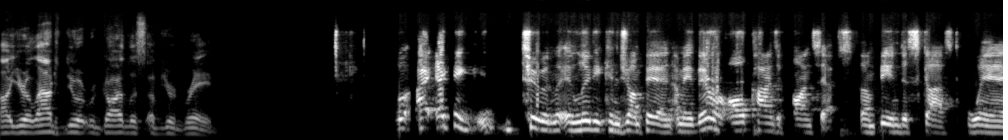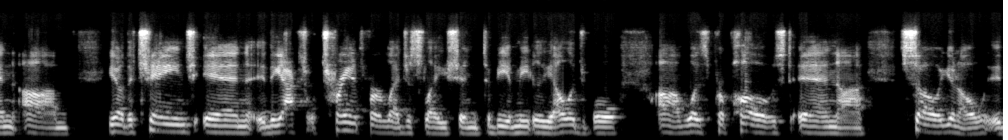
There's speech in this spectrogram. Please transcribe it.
uh, you're allowed to do it regardless of your grade well, I, I, think too, and, and Lydia can jump in. I mean, there were all kinds of concepts um, being discussed when, um, you know, the change in the actual transfer legislation to be immediately eligible uh, was proposed, and uh, so you know, it,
